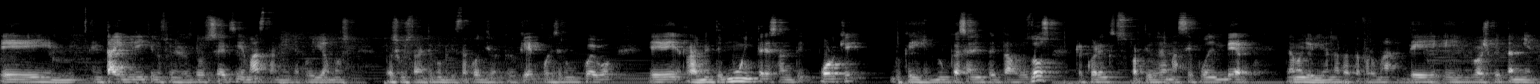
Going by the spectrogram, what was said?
eh, en tiebreak en los primeros dos sets y demás, también ya podríamos pues justamente cumplir esta condición. Creo que puede ser un juego eh, realmente muy interesante porque, lo que dije, nunca se han enfrentado los dos. Recuerden que estos partidos además se pueden ver la mayoría en la plataforma de eh, Rushbet también.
